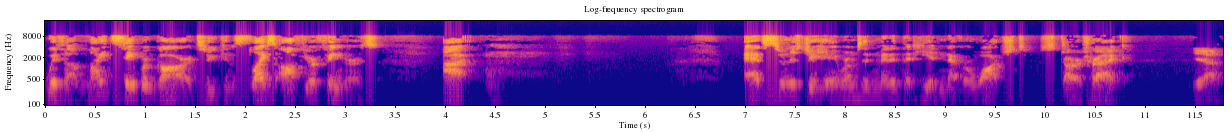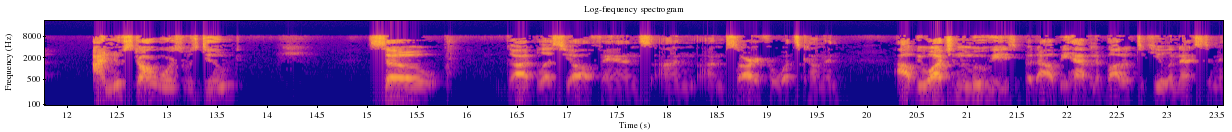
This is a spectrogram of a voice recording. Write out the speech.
with a lightsaber guard so you can slice off your fingers. I. As soon as J.J. Abrams admitted that he had never watched Star Trek, Yeah. I knew Star Wars was doomed. So, God bless y'all, fans. I'm I'm sorry for what's coming. I'll be watching the movies, but I'll be having a bottle of tequila next to me.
